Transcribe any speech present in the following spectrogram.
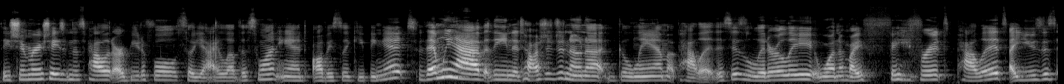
These shimmery shades in this palette are beautiful. So yeah, I love this one and obviously keeping it. Then we have the Natasha Denona Glam palette. This is literally one of my favorite palettes. I use this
